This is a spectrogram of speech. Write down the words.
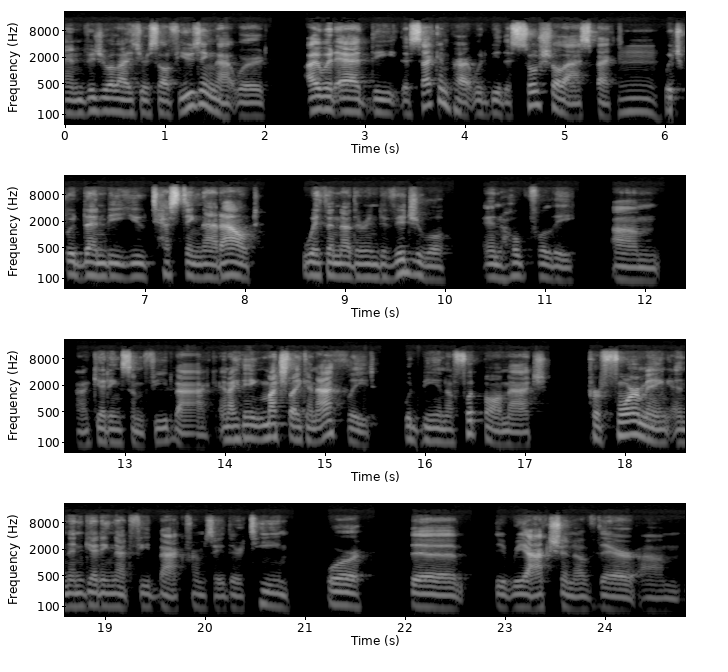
and visualize yourself using that word i would add the the second part would be the social aspect Mm. which would then be you testing that out with another individual and hopefully um, uh, getting some feedback. And I think much like an athlete would be in a football match, performing and then getting that feedback from, say, their team or the the reaction of their um,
